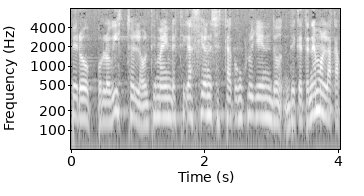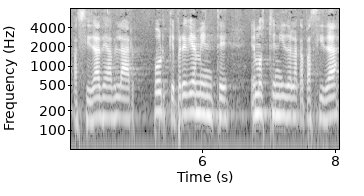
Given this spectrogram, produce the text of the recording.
Pero, por lo visto, en las últimas investigaciones se está concluyendo de que tenemos la capacidad de hablar porque previamente hemos tenido la capacidad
